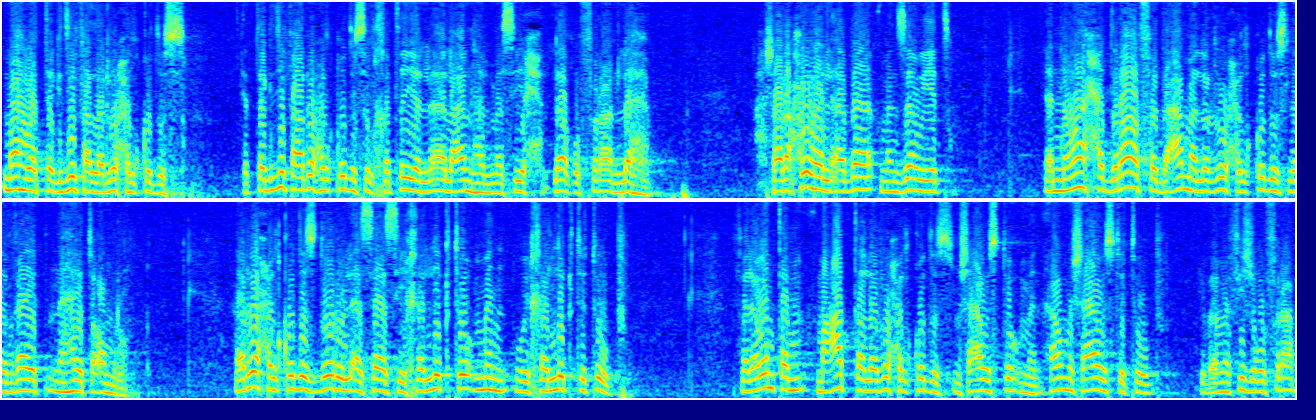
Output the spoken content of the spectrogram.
ما هو التجديف على الروح القدس؟ التجديف على الروح القدس الخطية اللي قال عنها المسيح لا غفران لها. شرحوها الآباء من زاوية أن واحد رافض عمل الروح القدس لغاية نهاية عمره. الروح القدس دوره الأساسي يخليك تؤمن ويخليك تتوب. فلو أنت معطل الروح القدس مش عاوز تؤمن أو مش عاوز تتوب يبقى ما فيش غفران.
